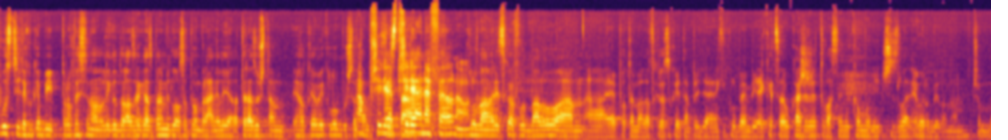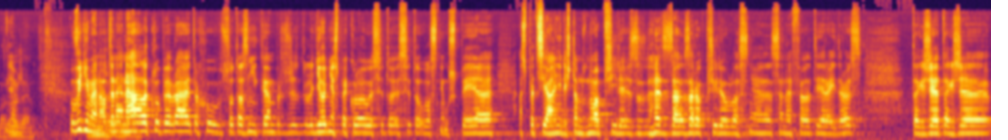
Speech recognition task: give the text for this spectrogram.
pustiť ako keby profesionálnu ligu do Las Vegas. Veľmi dlho sa tomu bránili, ale teraz už tam je hokejový klub, už sa a tam přijde, přijde NFL, no. klub amerického futbalu a, a je potom dodatkovo, keď tam príde aj nejaký klub NBA, keď sa ukáže, že to vlastne nikomu nič zle neurobilo. No, čo možno, že, Uvidíme, no. Ten NHL klub je právě trochu s otazníkem, protože lidi hodně spekulují, jestli to, jestli to vlastně uspěje. A speciálně, když tam znova přijde, hned za, za rok přijdou vlastně z NFL ty Raiders. Takže, takže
